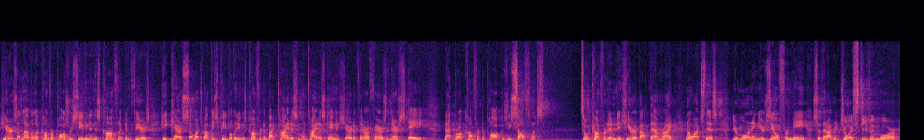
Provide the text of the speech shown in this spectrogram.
here's a level of comfort Paul's receiving in this conflict and fears. He cares so much about these people that he was comforted by Titus, and when Titus came and shared of their affairs and their state, that brought comfort to Paul because he's selfless. So it comforted him to hear about them, right? Now watch this. Your mourning, your zeal for me, so that I rejoiced even more.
